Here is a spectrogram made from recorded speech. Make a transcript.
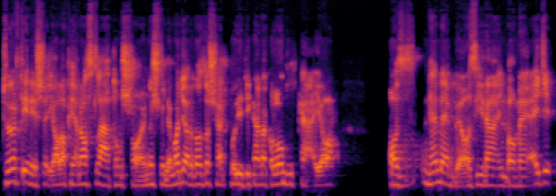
történései alapján azt látom sajnos, hogy a magyar gazdaságpolitikának a logikája az nem ebbe az irányba megy.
